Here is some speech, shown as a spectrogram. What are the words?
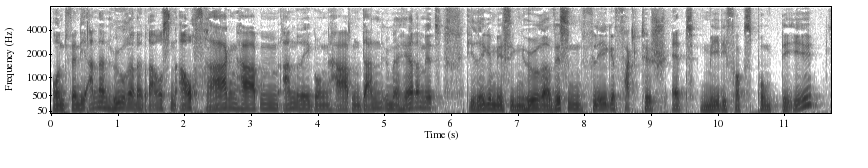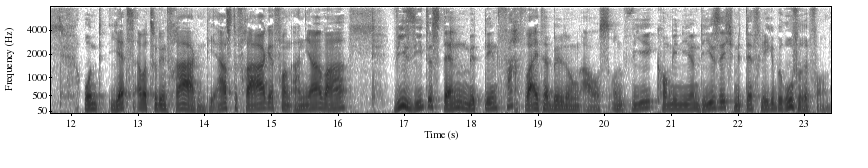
Und wenn die anderen Hörer da draußen auch Fragen haben, Anregungen haben, dann immer her damit. Die regelmäßigen Hörer wissen pflegefaktisch at medifox.de. Und jetzt aber zu den Fragen. Die erste Frage von Anja war, wie sieht es denn mit den Fachweiterbildungen aus und wie kombinieren die sich mit der Pflegeberufe-Reform?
